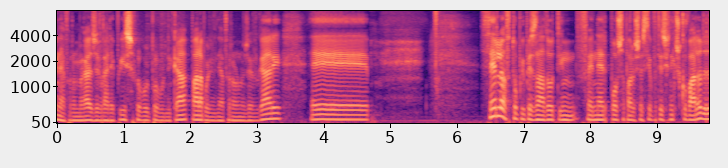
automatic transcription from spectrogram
ενδιαφέρον μεγάλο ζευγάρι επίσης, προπονητικά. Πάρα πολύ ενδιαφέρον ζευγάρι. Ε, θέλω αυτό που είπες να δω την Φενέρ πώς θα παρουσιαστεί αυτή τη συνήθεια, κουβαλώντα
